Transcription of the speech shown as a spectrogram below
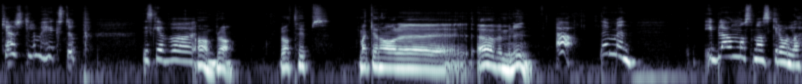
kanske till och med högst upp. Det ska vara, ja, bra. Bra tips. Man kan ha det över menyn. ja, nej men ibland måste man scrolla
